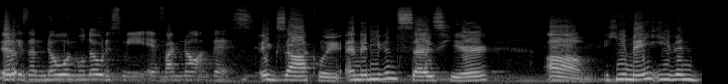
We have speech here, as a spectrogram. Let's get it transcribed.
It- because then no one will notice me if I'm not this. Exactly. And it even says here, um, he may even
